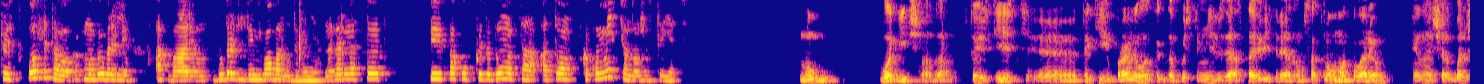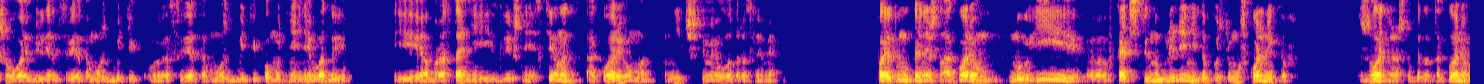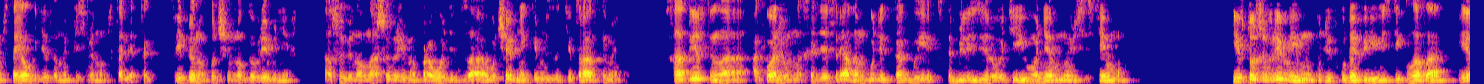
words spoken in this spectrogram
То есть после того, как мы выбрали аквариум, выбрали для него оборудование, наверное, стоит перед покупкой задуматься о том, в каком месте он должен стоять? Ну, логично, да. То есть есть э, такие правила, как, допустим, нельзя ставить рядом с окном аквариум, иначе от большого обилия цвета может быть и э, света, может быть и помутнение воды, и обрастание излишней стенок аквариума нечистыми водорослями. Поэтому, конечно, аквариум, ну и э, в качестве наблюдений, допустим, у школьников, желательно, чтобы этот аквариум стоял где-то на письменном столе. Так ребенок очень много времени, особенно в наше время, проводит за учебниками, за тетрадками. Соответственно, аквариум, находясь рядом, будет как бы стабилизировать и его нервную систему, и в то же время ему будет куда перевести глаза, и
